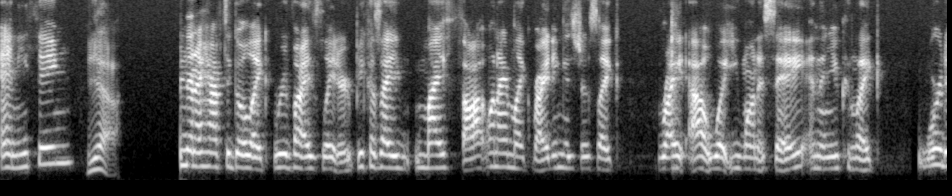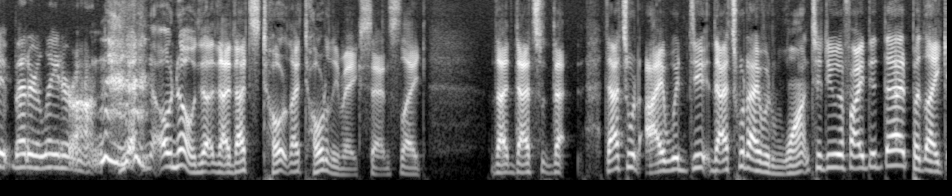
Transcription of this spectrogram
anything Yeah. and then I have to go like revise later because I my thought when I'm like writing is just like write out what you want to say and then you can like word it better later on. no, no, that, that that's to- that totally makes sense. Like that that's that that's what I would do. That's what I would want to do if I did that. But like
